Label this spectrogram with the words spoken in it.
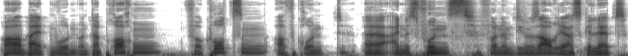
Bauarbeiten wurden unterbrochen, vor kurzem aufgrund äh, eines Funds von einem Dinosaurier-Skelett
